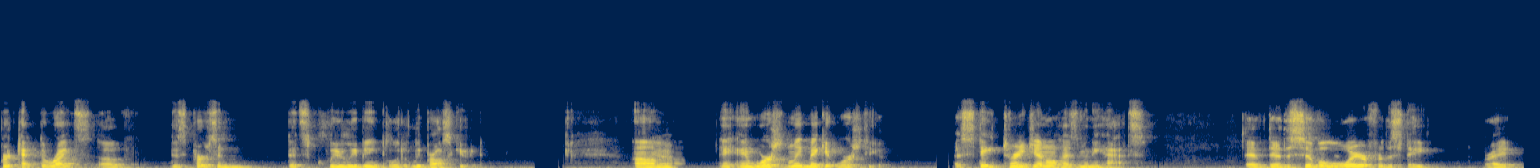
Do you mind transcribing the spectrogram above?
protect the rights of this person that's clearly being politically prosecuted. Um, Yeah. and, and worse, let me make it worse to you. A state attorney general has many hats. They're, they're the civil lawyer for the state, right?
